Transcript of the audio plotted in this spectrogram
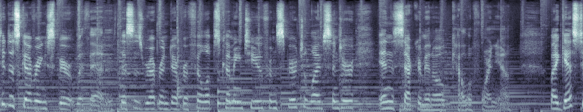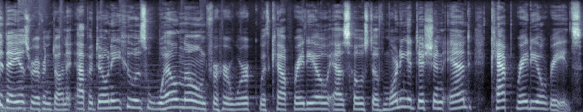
to Discovering Spirit Within. This is Reverend Deborah Phillips coming to you from Spiritual Life Center in Sacramento, California. My guest today is Reverend Donna Apidone, who is well known for her work with CAP Radio as host of Morning Edition and CAP Radio Reads.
